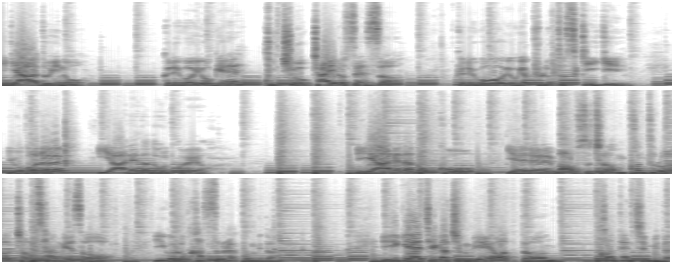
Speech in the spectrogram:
이게 아두이노. 그리고 요게 구축 자이로 센서. 그리고 요게 블루투스 기기. 요거를 이 안에다 넣을 거예요. 이 안에다 넣고 얘를 마우스처럼 컨트롤러처럼 사용해서 이걸로 카스를 할 겁니다. 이게 제가 준비해왔던 컨텐츠입니다.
